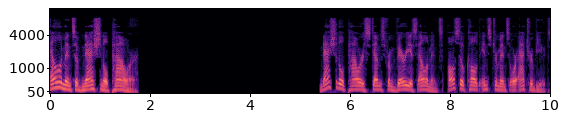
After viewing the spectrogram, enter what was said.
Elements of national power National power stems from various elements, also called instruments or attributes,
